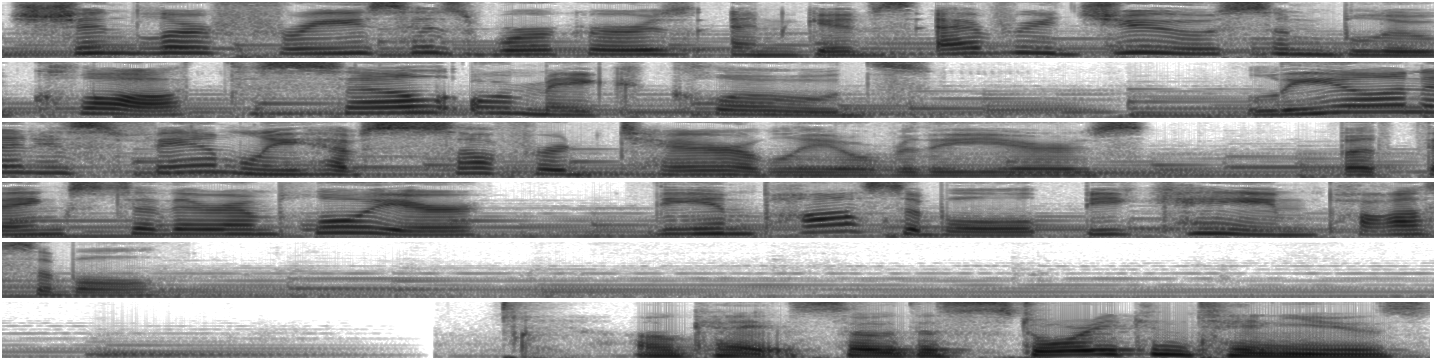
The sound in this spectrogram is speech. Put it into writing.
Schindler frees his workers and gives every Jew some blue cloth to sell or make clothes. Leon and his family have suffered terribly over the years, but thanks to their employer, the impossible became possible. Okay, so the story continues.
